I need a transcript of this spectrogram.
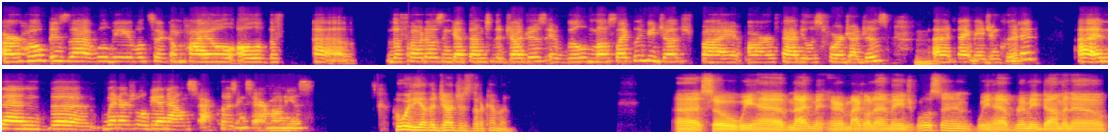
Our hope is that we'll be able to compile all of the uh, the photos and get them to the judges, it will most likely be judged by our fabulous four judges, mm-hmm. uh, Night Mage included. Uh, and then the winners will be announced at closing ceremonies. Who are the other judges that are coming? Uh, so we have Night or Michael Nightmage Wilson, we have Remy Domino,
